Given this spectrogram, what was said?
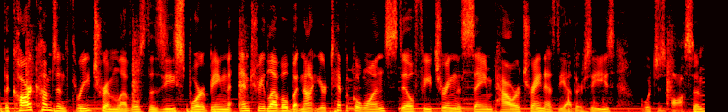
The car comes in three trim levels, the Z Sport being the entry level, but not your typical one, still featuring the same powertrain as the other Zs, which is awesome.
